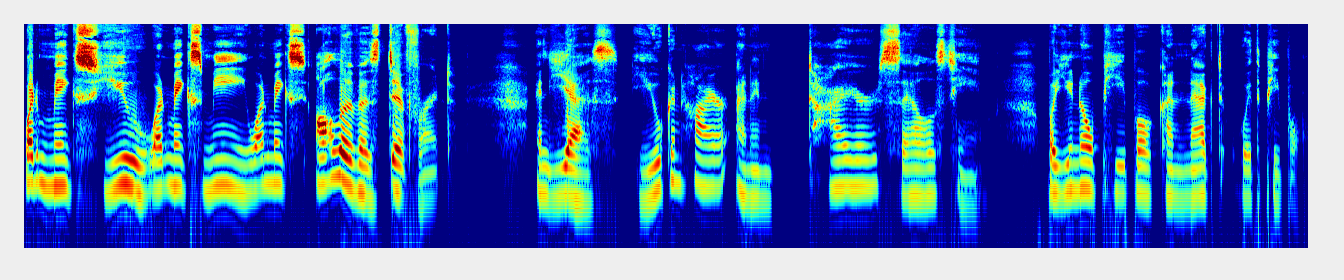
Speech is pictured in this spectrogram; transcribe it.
what makes you, what makes me, what makes all of us different. And yes, you can hire an entire sales team, but you know people connect with people.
